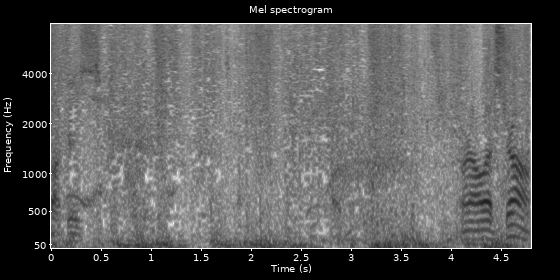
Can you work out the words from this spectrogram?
fuckers. We're not all that strong.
